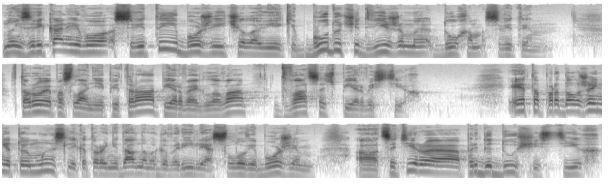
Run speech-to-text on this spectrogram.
но изрекали его святые Божьи человеки, будучи движимы Духом Святым. Второе послание Петра, первая глава, 21 стих. Это продолжение той мысли, которой недавно мы говорили о Слове Божьем, а, цитируя предыдущий стих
